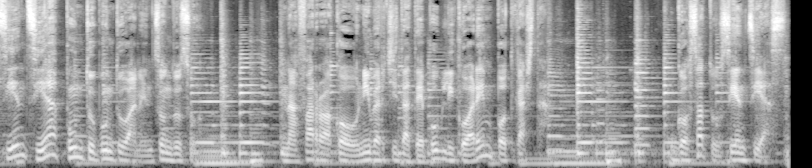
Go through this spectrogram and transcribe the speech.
Zientzia puntu puntuan entzun duzu. Nafarroako Unibertsitate Publikoaren podcasta. Gozatu zientziaz.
